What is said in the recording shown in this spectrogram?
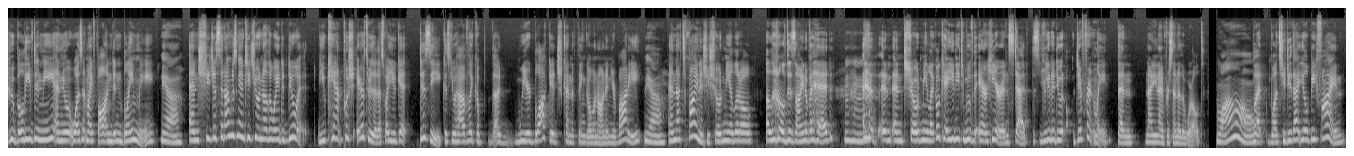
who believed in me and knew it wasn't my fault and didn't blame me yeah. and she just said, I'm just going to teach you another way to do it. You can't push air through there. That's why you get dizzy because you have like a, a weird blockage kind of thing going on in your body. Yeah. And that's fine. And she showed me a little a little design of a head mm-hmm. and, and, and showed me like, okay, you need to move the air here instead. This, you're going to do it differently than 99% of the world. Wow. But once you do that, you'll be fine.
